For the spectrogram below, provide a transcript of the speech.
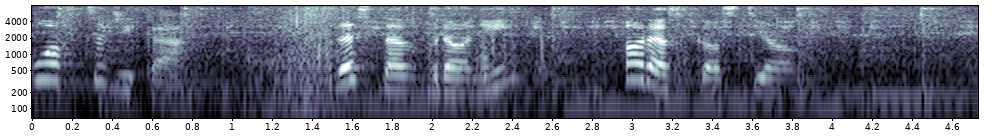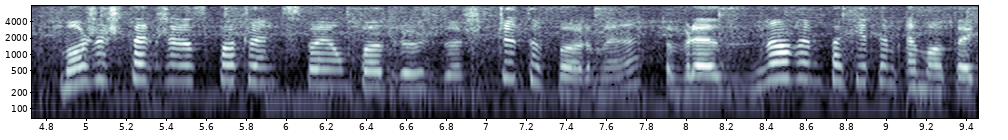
Łowcy Dzika, zestaw broni oraz kostium. Możesz także rozpocząć swoją podróż do szczytu formy wraz z nowym pakietem emotek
